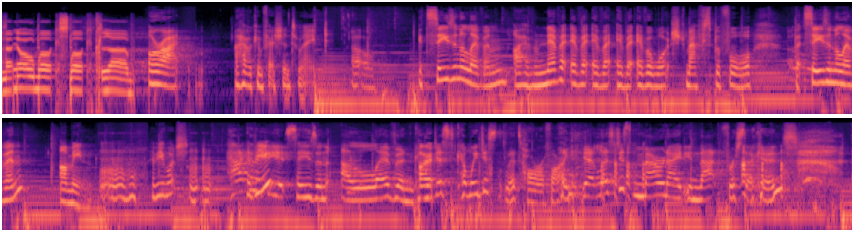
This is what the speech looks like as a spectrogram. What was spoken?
The No Books Book Club. All right, I have a confession to make. Uh oh. It's season 11. I have never, ever, ever, ever, ever watched MAFS before, but season 11, I'm in. Have you watched? How can Have it you? be at season eleven? Can I- we just? Can we just? That's horrifying. Yeah, let's just marinate in that for a second.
